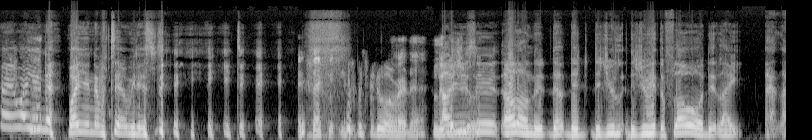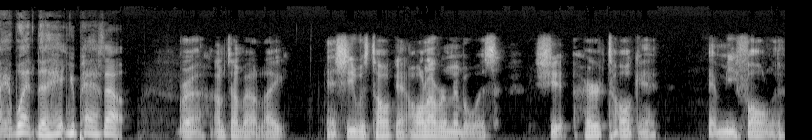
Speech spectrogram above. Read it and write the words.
hey, why you ne- why you never tell me this? exactly. Look what you're doing right now. Look Are you, you serious? Hold on. Did, did did you did you hit the floor or did like like what the heck? You passed out, bruh. I'm talking about like, and she was talking. All I remember was shit, her talking, and me falling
